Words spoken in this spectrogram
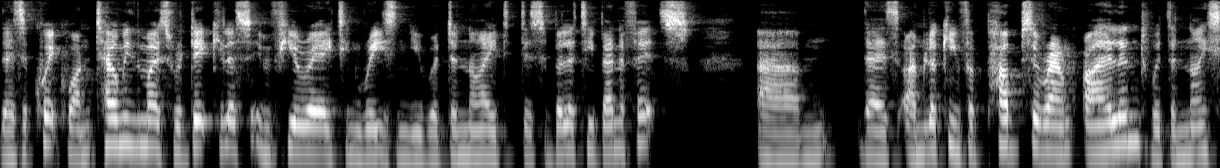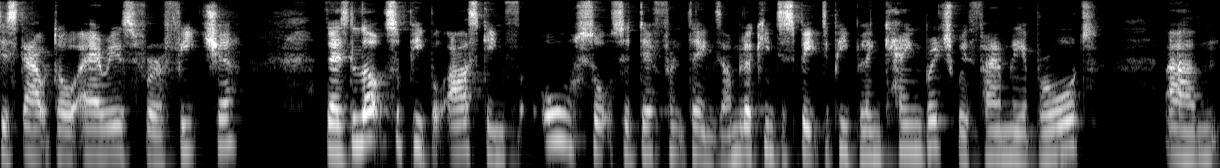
There's a quick one. Tell me the most ridiculous, infuriating reason you were denied disability benefits. Um, there's I'm looking for pubs around Ireland with the nicest outdoor areas for a feature. There's lots of people asking for all sorts of different things. I'm looking to speak to people in Cambridge with family abroad. Um,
